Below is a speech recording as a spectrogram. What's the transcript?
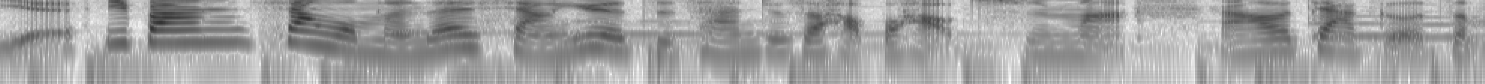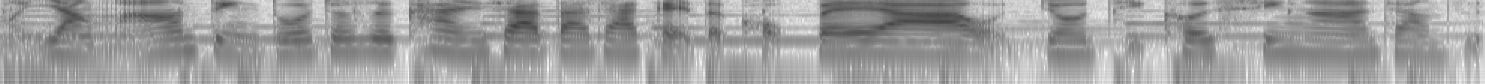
耶。一般像我们在想月子餐就是好不好吃嘛，然后价格怎么样嘛，然后顶多就是看一下大家给的口碑啊，有几颗星啊这样子。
